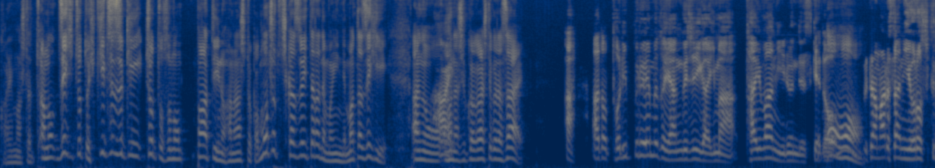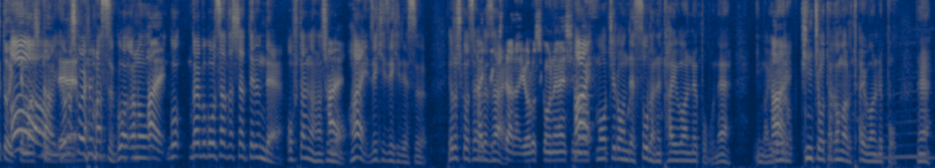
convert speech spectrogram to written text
わかりました。あのぜひちょっと引き続きちょっとそのパーティーの話とかもうちょっと近づいたらでもいいんでまたぜひあの、はいお話伺わせてください。あ、あとトリプル M とヤング G が今、台湾にいるんですけど、う歌丸さんによろしくと言ってましたんで。よろしくお願いします。ごあの、はいごだいぶご無沙汰しちゃってるんでお二人の話もは、はいいぜひぜひです。よろしくお伝えください。帰ってきたらよろしくお願いします。はい、もちろんです。そうだね、台湾レポもね、今いろいろはい緊張高まる台湾レポ、ね、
